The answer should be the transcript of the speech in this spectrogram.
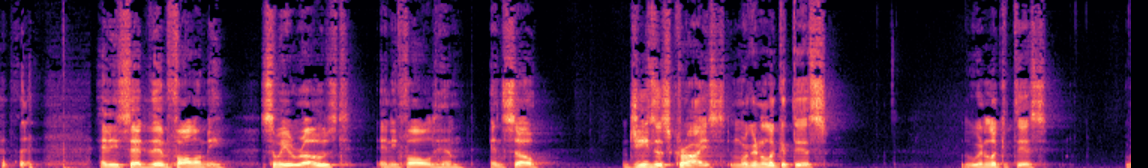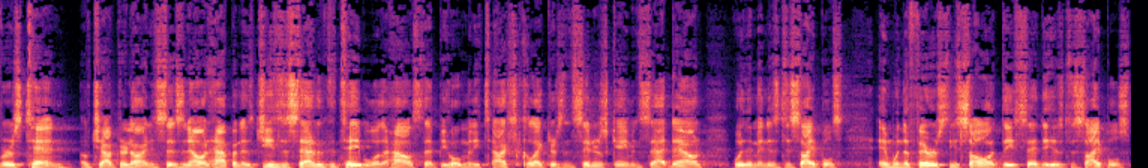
and he said to them, Follow me. So he arose and he followed him. And so Jesus Christ, and we're going to look at this. We're going to look at this. Verse 10 of chapter 9, it says, Now it happened as Jesus sat at the table of the house that, behold, many tax collectors and sinners came and sat down with him and his disciples. And when the Pharisees saw it, they said to his disciples,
